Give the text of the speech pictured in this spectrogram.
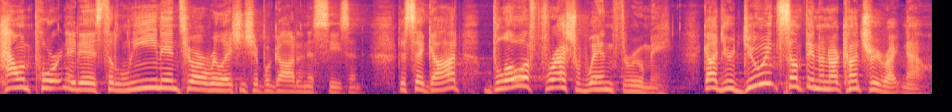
How important it is to lean into our relationship with God in this season. To say, God, blow a fresh wind through me. God, you're doing something in our country right now.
